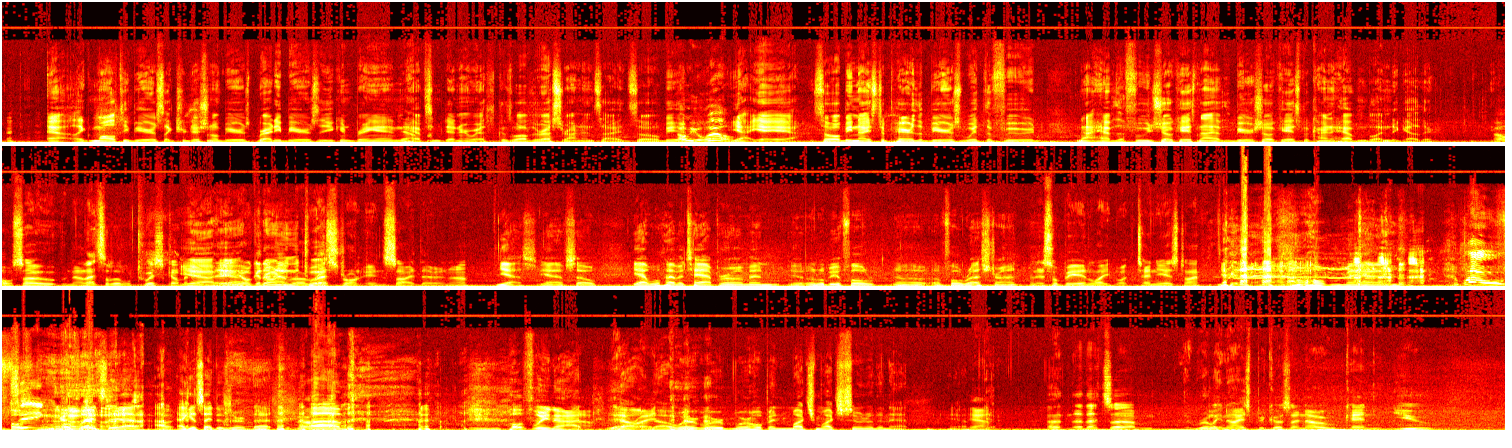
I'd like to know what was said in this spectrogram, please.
at like malty beers, like traditional beers, bready beers that you can bring in and Yeah. have some dinner with, because we'll have the restaurant inside. So it'll be. Oh, you will? Yeah, yeah, yeah, yeah. So it'll be nice to pair the beers with the food, not have the food showcase, not have the beer showcase, but kind of have them blend together. Oh, so now that's a little twist coming Yeah, in there. yeah. You're going to Throwing have the a twist. restaurant inside there, no? Yes, yeah. So, yeah, we'll have a tap room, and it'll be a full uh, a full restaurant. And this will be in like what ten years time? Oh man. Whoa, zing! Hopefully, it's yeah. I, I guess I deserve that. Um, hopefully not. No. Yeah, no, right. no. We're, we're we're hoping much much sooner than that. Yeah. Yeah, Uh, that's um, really nice because I know Ken, you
